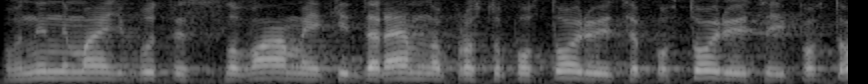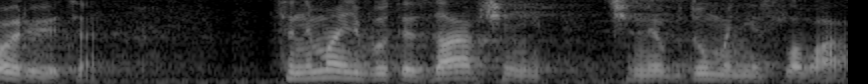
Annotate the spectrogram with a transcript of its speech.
Вони не мають бути словами, які даремно просто повторюються, повторюються і повторюються. Це не мають бути завчені чи необдумані слова.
